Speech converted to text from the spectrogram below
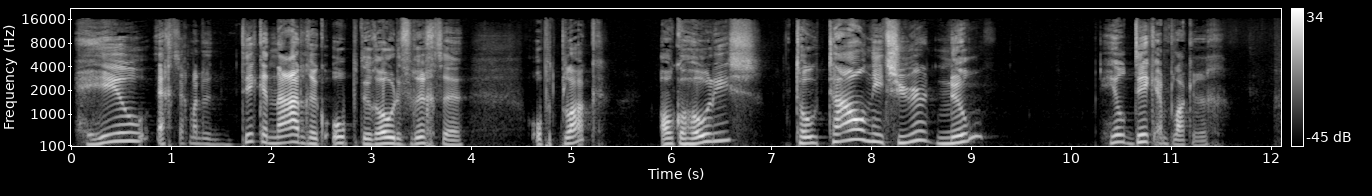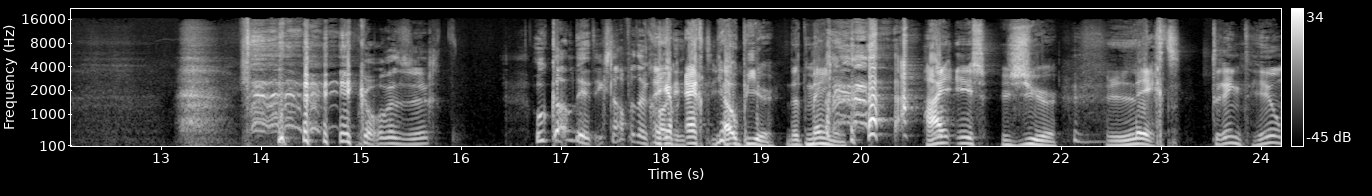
Heel, echt zeg maar de dikke nadruk op de rode vruchten op het plak. Alcoholisch. Totaal niet zuur. Nul. Heel dik en plakkerig. ik hoor een zucht. Hoe kan dit? Ik snap het ook Ik gewoon heb niet. echt jouw bier. Dat meen ik. hij is zuur. Licht. Drinkt heel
